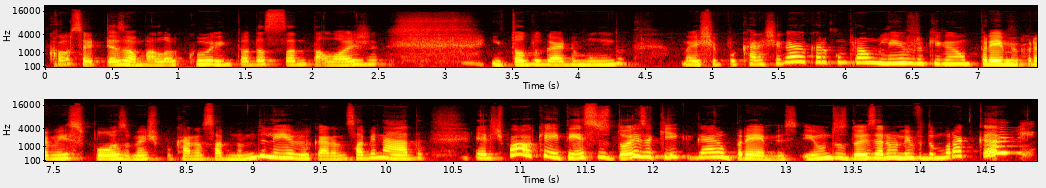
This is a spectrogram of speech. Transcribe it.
com certeza é uma loucura em toda santa loja, em todo lugar do mundo. Mas, tipo, o cara chega, ah, eu quero comprar um livro que ganhou um prêmio para minha esposa, mas, tipo, o cara não sabe o nome do livro, o cara não sabe nada. Ele, tipo, ah, ok, tem esses dois aqui que ganharam prêmios. E um dos dois era um livro do Murakami.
